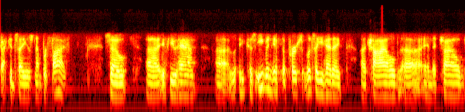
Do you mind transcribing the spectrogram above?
I could say is number five. So, uh, if you have, because even if the person, let's say you had a, a child uh, and the child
